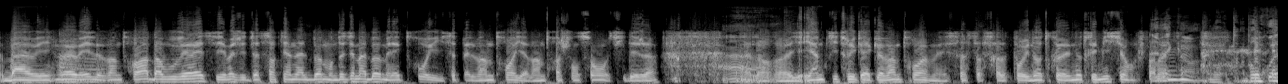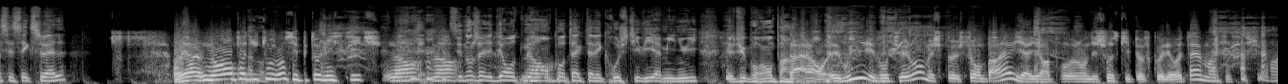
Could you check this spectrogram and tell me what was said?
Bah oui, ouais, ouais, le 23. Bah vous verrez, c'est moi j'ai déjà sorti un album, mon deuxième album électro, il s'appelle 23. Il y a 23 chansons aussi déjà. Ah. Alors euh, il y a un petit truc avec le 23, mais ça, ça sera pour une autre une autre émission. Je Ah, parlerai. D'accord. Pourquoi c'est sexuel? Rien, non, pas Ah du bon. tout, non, c'est plutôt mystique. Non, non. Sinon, j'allais dire, on te met Non. en contact avec Rouge TV à minuit et tu pourras en parler. Bah alors euh, oui, éventuellement, mais je peux, je peux en parler. Il y, a, il y aura probablement des choses qui peuvent coller au thème, hein, ça c'est sûr. hein.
